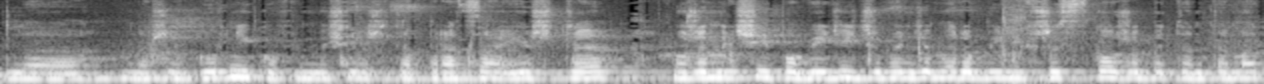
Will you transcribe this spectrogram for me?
dla naszych górników. I myślę, że ta praca jeszcze, możemy dzisiaj powiedzieć, że będziemy robili wszystko, żeby ten temat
